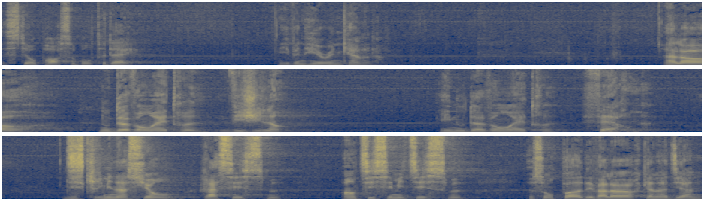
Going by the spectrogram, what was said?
is still possible today, even here in Canada. Alors, nous devons être vigilants et nous devons être fermes discrimination, racisme, antisémitisme ne sont pas des valeurs canadiennes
